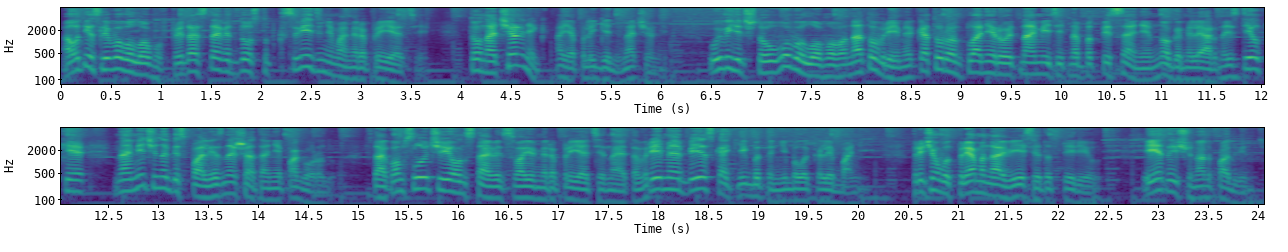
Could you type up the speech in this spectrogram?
А вот если Вова Ломов предоставит доступ к сведениям о мероприятии, то начальник, а я по легенде начальник, увидит, что у Вовы Ломова на то время, которое он планирует наметить на подписание многомиллиардной сделки, намечено бесполезное шатание по городу. В таком случае он ставит свое мероприятие на это время без каких бы то ни было колебаний. Причем вот прямо на весь этот период. И это еще надо подвинуть.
